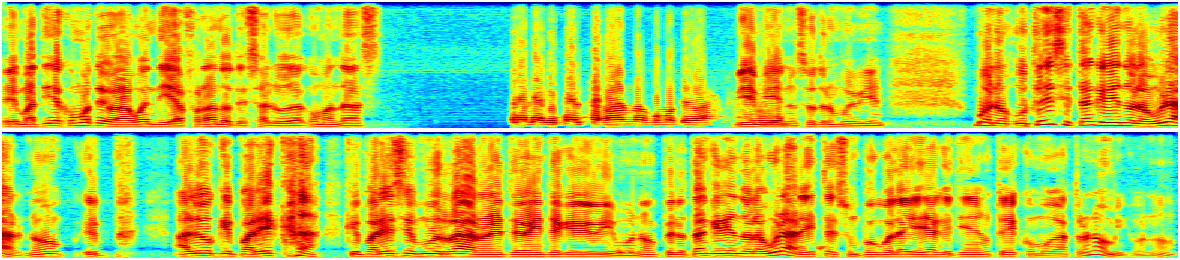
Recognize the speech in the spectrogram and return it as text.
Eh, Matías, ¿cómo te va? Buen día. Fernando te saluda. ¿Cómo andás? Hola, ¿qué tal Fernando? ¿Cómo te va? Bien, bien, nosotros muy bien. Bueno, ustedes están queriendo laburar, ¿no? Eh, algo que parezca, que parece muy raro en este 20 que vivimos, ¿no? Pero están queriendo laburar. Esta es un poco la idea que tienen ustedes como gastronómicos, ¿no?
